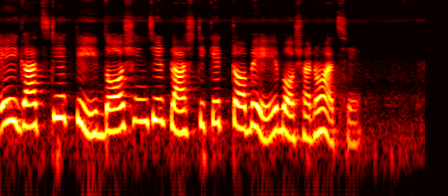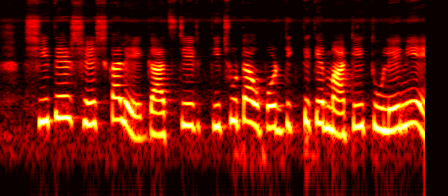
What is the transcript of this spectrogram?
এই গাছটি একটি দশ ইঞ্চির প্লাস্টিকের টবে বসানো আছে। শীতের শেষকালে গাছটির কিছুটা উপর দিক থেকে মাটি তুলে নিয়ে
